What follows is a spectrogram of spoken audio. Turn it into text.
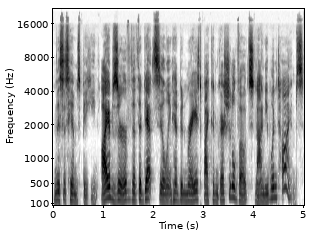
this is him speaking, I observed that the debt ceiling had been raised by congressional votes 91 times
